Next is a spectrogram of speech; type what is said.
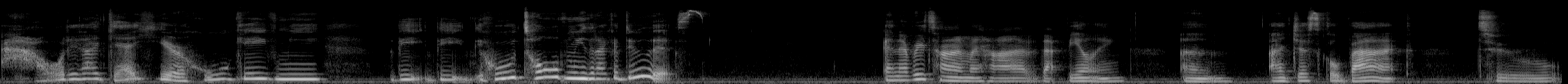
how did I get here? Who gave me the the who told me that I could do this? And every time I have that feeling, um, I just go back to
